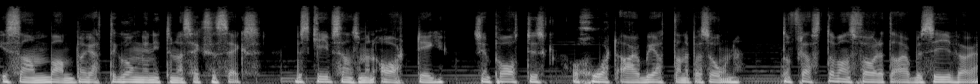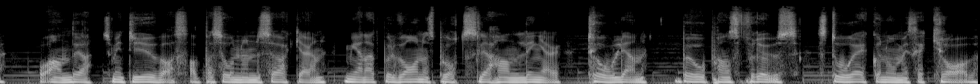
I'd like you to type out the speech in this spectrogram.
i samband med rättegången 1966 beskrivs han som en artig, sympatisk och hårt arbetande person. De flesta av hans före detta arbetsgivare och andra som intervjuas av personundersökaren menar att Bulvanens brottsliga handlingar troligen beror på hans frus stora ekonomiska krav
